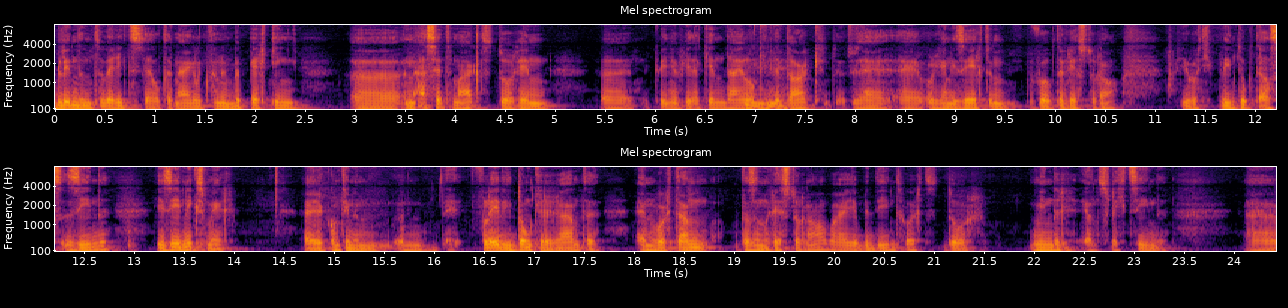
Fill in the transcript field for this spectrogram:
blinden te werk stelt en eigenlijk van hun beperking eh, een asset maakt door hen, eh, ik weet niet of je dat kent, Dialogue in the Dark. Dus hij, hij organiseert een, bijvoorbeeld een restaurant. Je wordt geblinddoekt als ziende, je ziet niks meer. Je komt in een, een volledig donkere ruimte en wordt dan, dat is een restaurant waar je bediend wordt door minder en slechtzienden. Eh,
